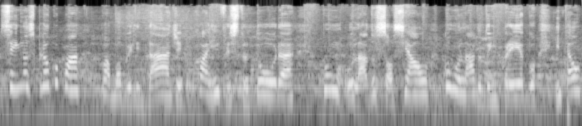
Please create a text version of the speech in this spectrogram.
sem nos preocupar com a mobilidade, com a infraestrutura, com o lado social, com o lado do emprego. Então,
